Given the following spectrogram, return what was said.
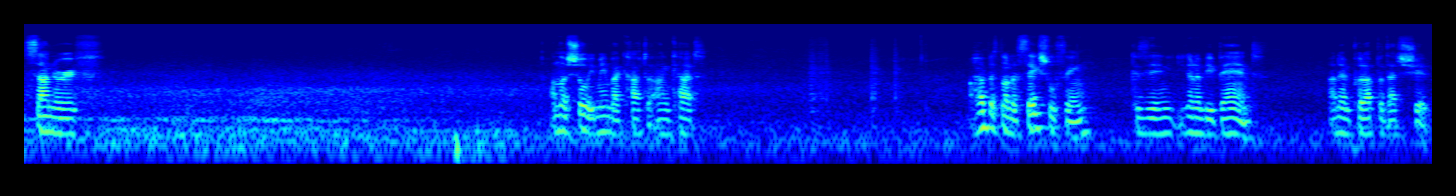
sunroof. I'm not sure what you mean by cut or uncut. I hope it's not a sexual thing, because then you're gonna be banned. I don't put up with that shit.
